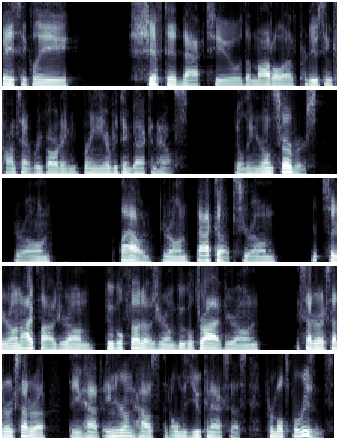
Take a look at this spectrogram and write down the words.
basically shifted back to the model of producing content regarding bringing everything back in house building your own servers your own cloud your own backups your own so your own icloud your own google photos your own google drive your own et cetera et cetera et cetera that you have in your own house that only you can access for multiple reasons.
